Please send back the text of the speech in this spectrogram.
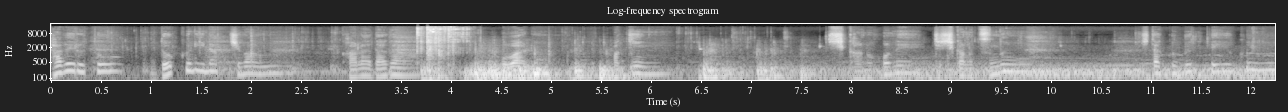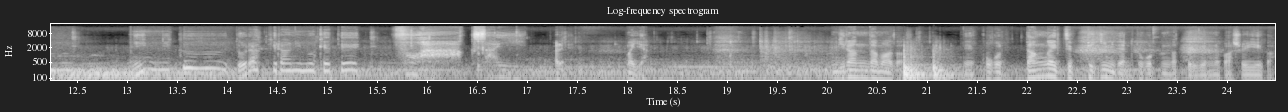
食べると毒になっちまう。体が終わる。パキン。鹿の骨。鹿の角。下くぐってゆく。ニンニク。ドラキュラに向けて。ふわー臭い。あれ。まあいいや。ミランダマザー。ねここ断崖絶壁みたいなところになってるけどね場所家が。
